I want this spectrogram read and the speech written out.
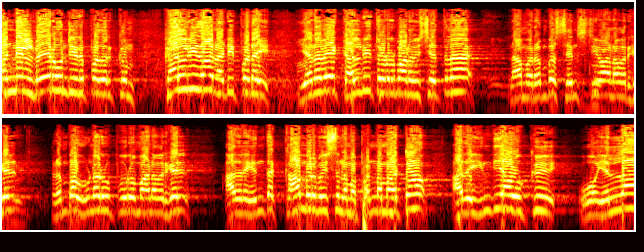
மண்ணில் வேரூன்றி இருப்பதற்கும் கல்விதான் அடிப்படை. எனவே கல்வி தொடர்பான விஷயத்துல நாம ரொம்ப சென்சிட்டிவானவர்கள் ரொம்ப உணர்வுபூர்வமானவர்கள். அதுல எந்த காம்ப்ரமைஸும் நம்ம பண்ண மாட்டோம். அதை இந்தியாவுக்கு ஓ- எல்லா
